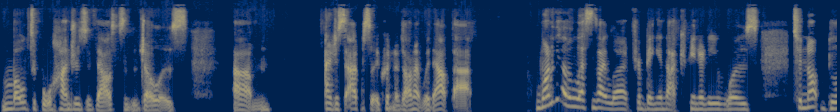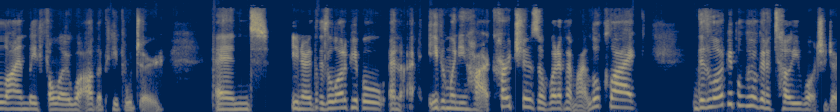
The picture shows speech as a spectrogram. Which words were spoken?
multiple hundreds of thousands of dollars. Um, I just absolutely couldn't have done it without that. One of the other lessons I learned from being in that community was to not blindly follow what other people do. And you know, there's a lot of people, and even when you hire coaches or whatever that might look like, there's a lot of people who are going to tell you what to do.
